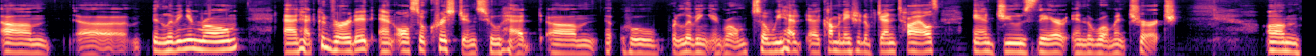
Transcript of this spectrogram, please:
um, uh, been living in Rome and had converted, and also Christians who had um, who were living in Rome. So we had a combination of Gentiles and Jews there in the Roman Church. Um,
